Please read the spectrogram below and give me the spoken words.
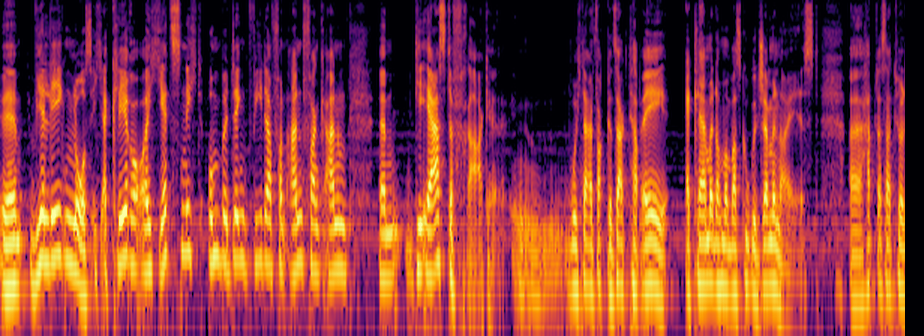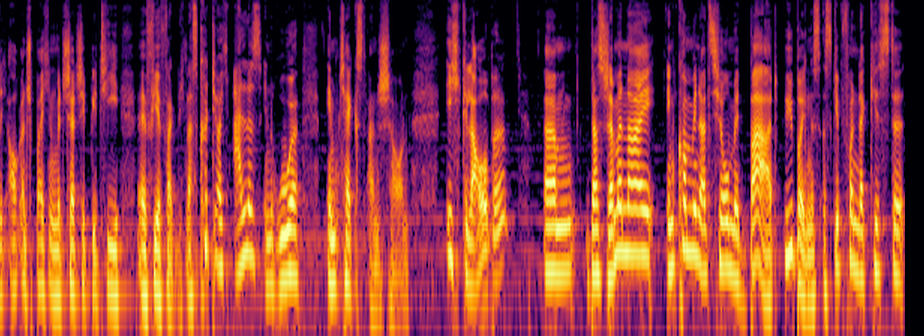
Ähm, wir legen los. Ich erkläre euch jetzt nicht unbedingt wieder von Anfang an ähm, die erste Frage, wo ich dann einfach gesagt habe, ey, erklär mir doch mal, was Google Gemini ist. Äh, hab das natürlich auch entsprechend mit ChatGPT äh, 4 verglichen. Das könnt ihr euch alles in Ruhe im Text anschauen. Ich glaube, ähm, das Gemini in Kombination mit Bart, übrigens, es gibt von der Kiste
